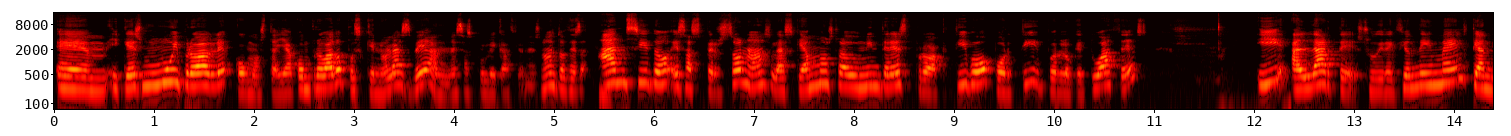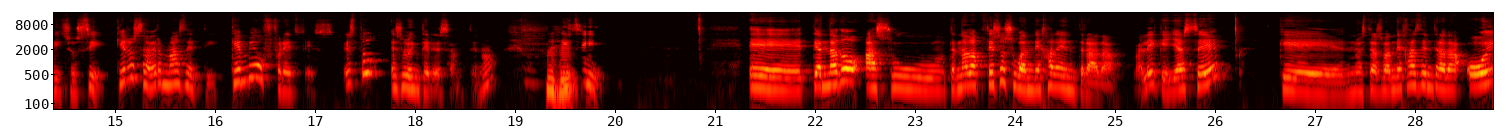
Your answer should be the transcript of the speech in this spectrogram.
Em, y que es muy probable, como está ya comprobado, pues que no las vean esas publicaciones, ¿no? Entonces, han sido esas personas las que han mostrado un interés proactivo por ti, por lo que tú haces, y al darte su dirección de email te han dicho, sí, quiero saber más de ti, ¿qué me ofreces? Esto es lo interesante, ¿no? Y sí, eh, te, han dado a su, te han dado acceso a su bandeja de entrada, ¿vale? Que ya sé que nuestras bandejas de entrada hoy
